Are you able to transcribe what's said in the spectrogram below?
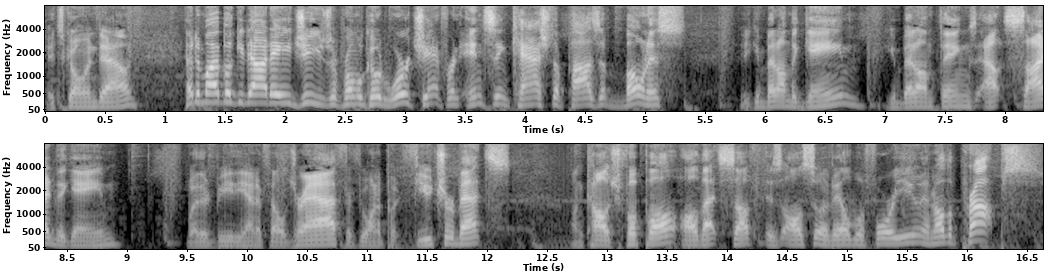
It's going down. Head to mybookie.ag. Use our promo code WARCHANT for an instant cash deposit bonus. You can bet on the game. You can bet on things outside the game, whether it be the NFL draft, if you want to put future bets on college football. All that stuff is also available for you, and all the props.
